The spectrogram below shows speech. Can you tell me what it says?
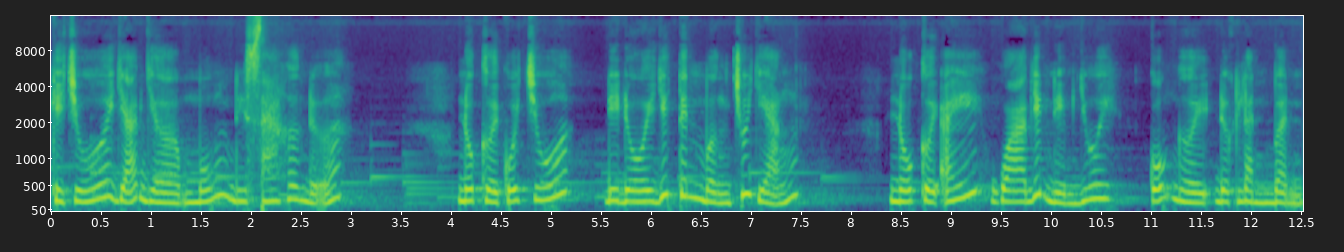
khi Chúa giả giờ muốn đi xa hơn nữa nụ cười của chúa đi đôi với tin mừng chúa giảng. Nụ cười ấy hòa với niềm vui của người được lành bệnh.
